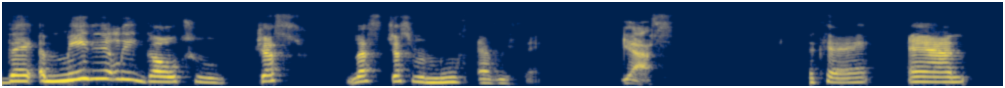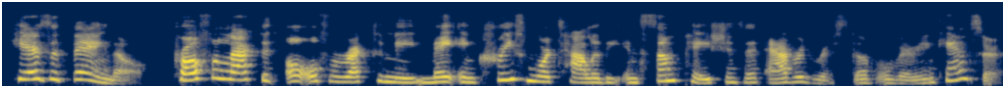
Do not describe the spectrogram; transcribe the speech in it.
they immediately go to just let's just remove everything. Yes. Okay. And here's the thing though prophylactic oophorectomy may increase mortality in some patients at average risk of ovarian cancer.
